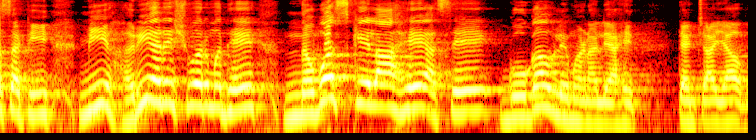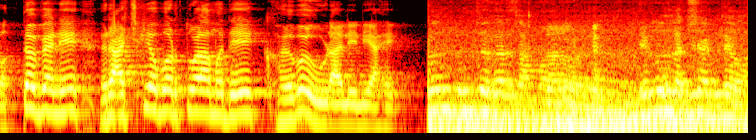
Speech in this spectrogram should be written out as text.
शिकवण्यासाठी मी हरिहरेश्वरमध्ये नवस केला आहे असे गोगावले म्हणाले आहेत. त्यांच्या या वक्तव्याने राजकीय वर्तुळामध्ये खळबळ उडालेली आहे. म्हणून तुमचं घर सांभाळतो हे पण लक्षात ठेवा.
